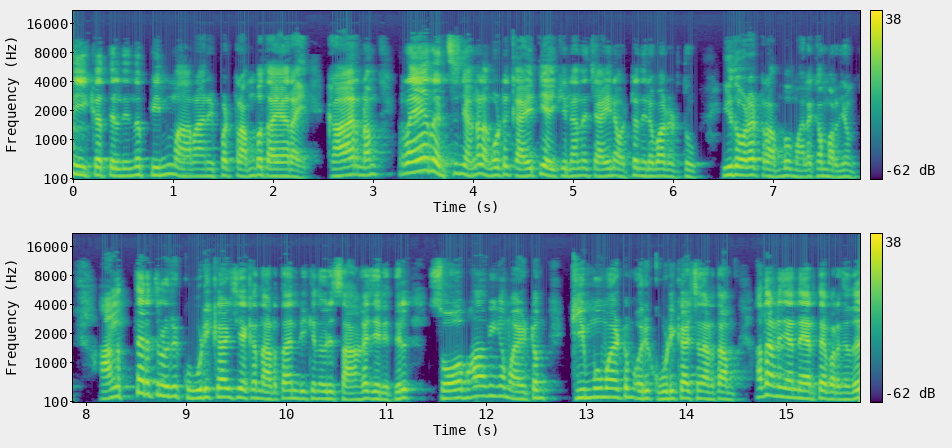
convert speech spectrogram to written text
നീക്കത്തിൽ നിന്ന് പിന്മാറാൻ ഇപ്പോൾ ട്രംപ് തയ്യാറായി. കാരണം റെയർ എഡ്സ് ഞങ്ങൾ അങ്ങോട്ട് കയറ്റി അയക്കില്ല എന്ന് ചൈന ഒറ്റ നിലപാടെടുത്തു. ഇതോടെ ട്രംപ് മലക്കം പറഞ്ഞു അത്തരത്തിലൊരു കൂടിക്കാഴ്ചയൊക്കെ നടത്താനിരിക്കുന്ന ഒരു സാഹചര്യത്തിൽ സ്വാഭാവികമായിട്ടും കിമ്മുമായിട്ടും ഒരു കൂടിക്കാഴ്ച നടത്താം. അതാണ് ഞാൻ നേരത്തെ പറഞ്ഞത്.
